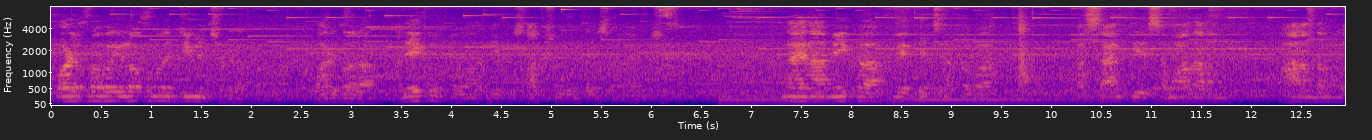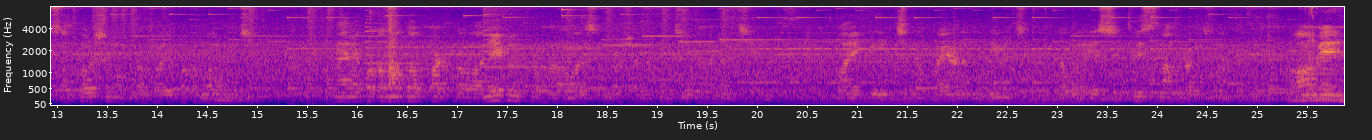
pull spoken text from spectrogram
వాళ్ళ ప్రభా ఈ లోకంలో జీవించడుగా ప్రభా. వారి ద్వారా అనేకులు ప్రభా నీకు చేయండి. నాయన మీకు మీరు తెచ్చిన ప్రభా ఆ శాంతి సమాధానం ఆనందము సంతోషము ప్రభా ఈ కుటుంబం నుంచి. ఆయన కుటుంబంతో పాటు ప్రభా అనేకులు ప్రభా వారి ఈ చిన్న ప్రయాణాన్ని దీవించండి ప్రభు యేసు క్రీస్తునామం నడుచుకుంటాను ఆమేన్.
